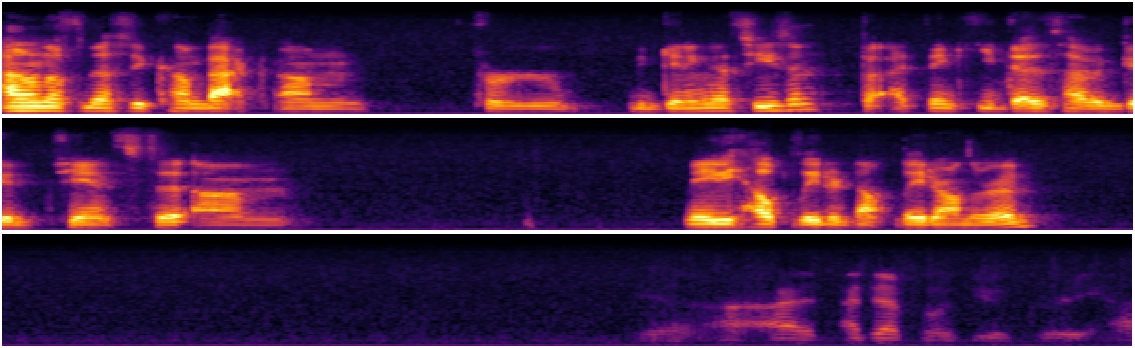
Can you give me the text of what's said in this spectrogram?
I don't know if necessarily come back um for beginning of the season, but I think he does have a good chance to um maybe help later later on the road. Yeah, I, I- I definitely do agree. I,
